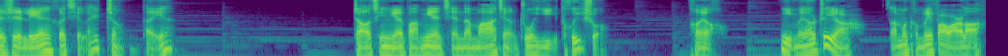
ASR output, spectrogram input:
这是联合起来整的呀！赵清源把面前的麻将桌一推，说：“朋友，你们要这样，咱们可没法玩了。”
